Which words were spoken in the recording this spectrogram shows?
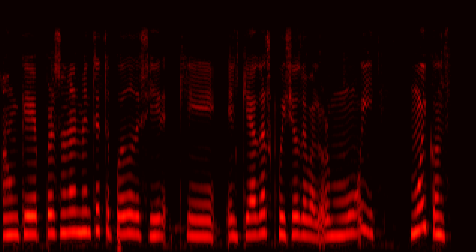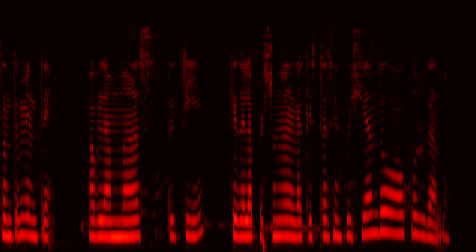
Aunque personalmente te puedo decir que el que hagas juicios de valor muy, muy constantemente habla más de ti que de la persona a la que estás enjuiciando o juzgando.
